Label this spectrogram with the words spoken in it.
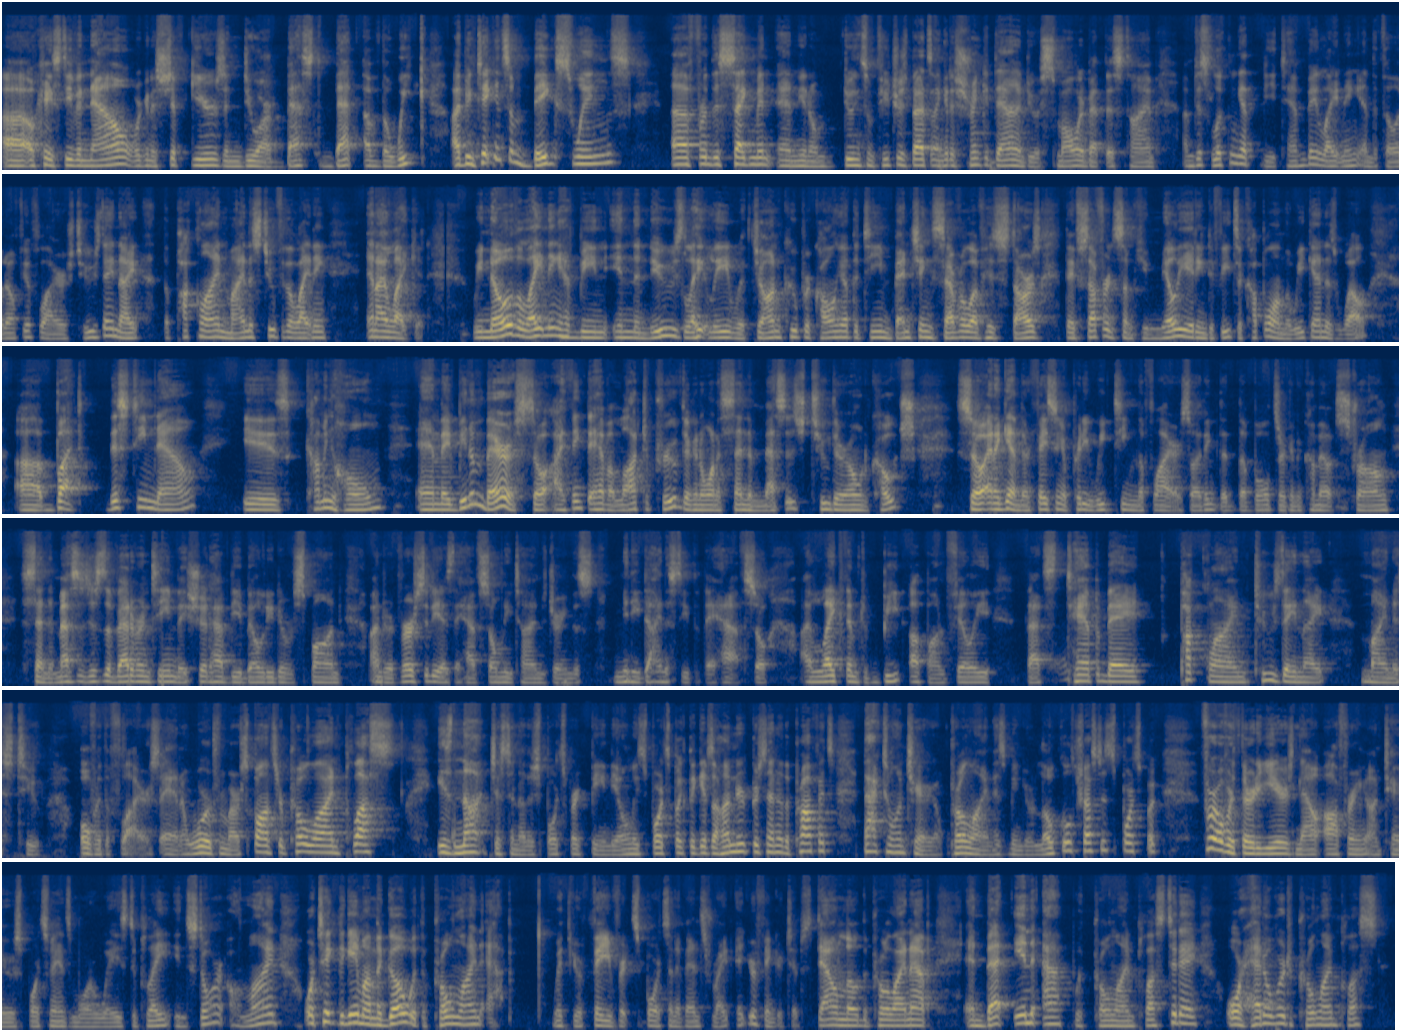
Uh, okay, Steven. Now we're going to shift gears and do our best bet of the week. I've been taking some big swings uh, for this segment and you know doing some futures bets. I'm going to shrink it down and do a smaller bet this time. I'm just looking at the Tampa Bay Lightning and the Philadelphia Flyers Tuesday night. The puck line minus two for the Lightning, and I like it. We know the Lightning have been in the news lately with Jon Cooper calling out the team, benching several of his stars. They've suffered some humiliating defeats, a couple on the weekend as well. Uh, but this team now is coming home and they've been embarrassed. So I think they have a lot to prove. They're going to want to send a message to their own coach. So, and again, they're facing a pretty weak team, the Flyers. So I think that the Bolts are going to come out strong, send a message. This is a veteran team. They should have the ability to respond under adversity as they have so many times during this mini dynasty that they have. So I like them to beat up on Philly. That's Tampa Bay, puck line, Tuesday night, minus two over the Flyers. And a word from our sponsor, Proline Plus is not just another sportsbook being the only sportsbook that gives 100% of the profits back to Ontario. Proline has been your local trusted sportsbook for over 30 years, now offering Ontario sports fans more ways to play in store, online, or take the game on the go with the Proline app with your favorite sports and events right at your fingertips. Download the Proline app and bet in app with Proline Plus today, or head over to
